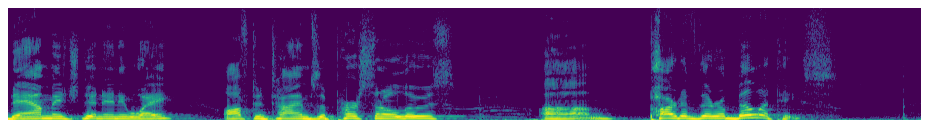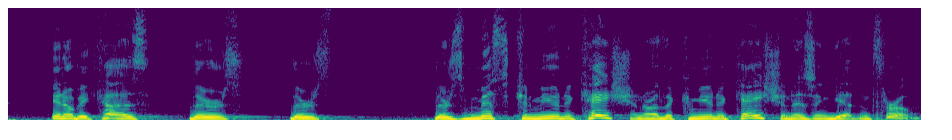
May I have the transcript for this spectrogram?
damaged in any way, oftentimes the person will lose um, part of their abilities. You know, because there's, there's, there's miscommunication or the communication isn't getting through.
